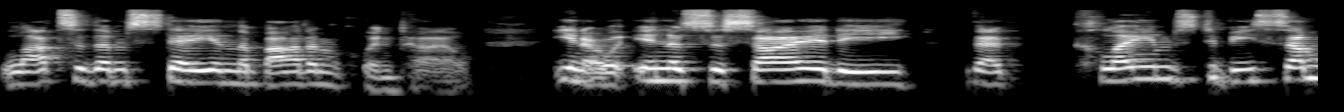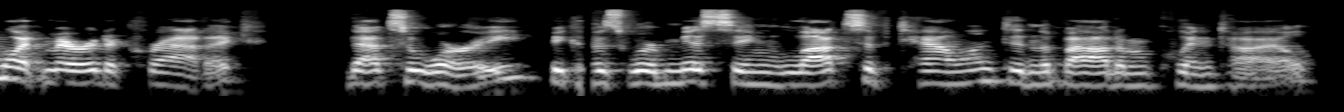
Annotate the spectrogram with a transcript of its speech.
lots of them stay in the bottom quintile. You know, in a society that claims to be somewhat meritocratic, that's a worry because we're missing lots of talent in the bottom quintile.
